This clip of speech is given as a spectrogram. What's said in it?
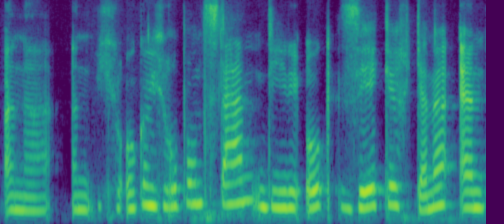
een, uh, een, ook een groep ontstaan die jullie ook zeker kennen. En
